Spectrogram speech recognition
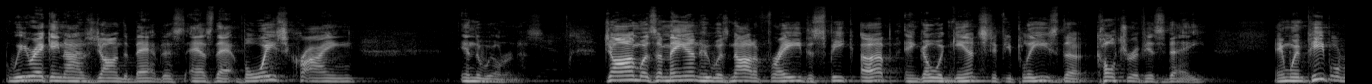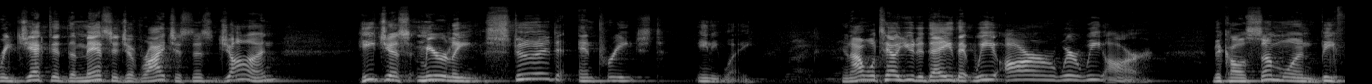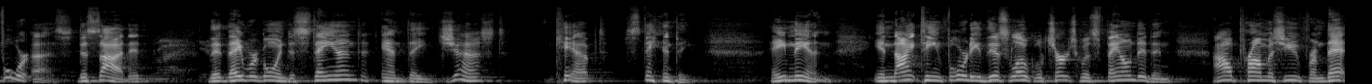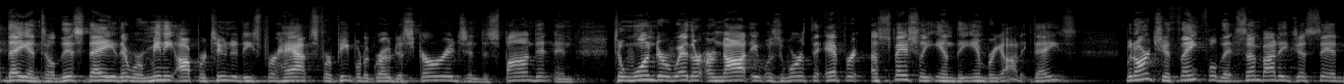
we recognize John the Baptist as that voice crying in the wilderness. John was a man who was not afraid to speak up and go against, if you please, the culture of his day. And when people rejected the message of righteousness, John, he just merely stood and preached anyway. And I will tell you today that we are where we are because someone before us decided that they were going to stand and they just kept standing. Amen. In 1940, this local church was founded, and I'll promise you from that day until this day, there were many opportunities perhaps for people to grow discouraged and despondent and to wonder whether or not it was worth the effort, especially in the embryonic days. But aren't you thankful that somebody just said,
